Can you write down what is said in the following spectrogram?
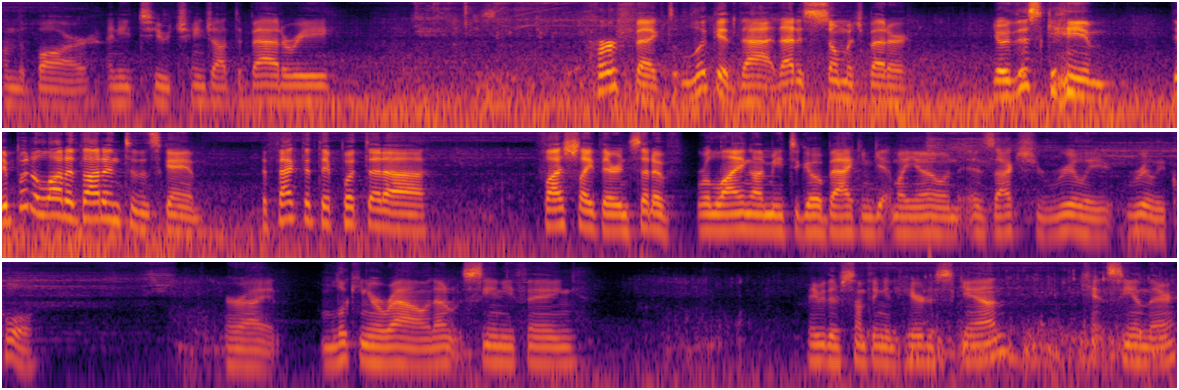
on the bar. I need to change out the battery. Perfect. Look at that. That is so much better. Yo, this game, they put a lot of thought into this game. The fact that they put that uh, flashlight there instead of relying on me to go back and get my own is actually really, really cool. Alright, I'm looking around. I don't see anything. Maybe there's something in here to scan. Can't see in there.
